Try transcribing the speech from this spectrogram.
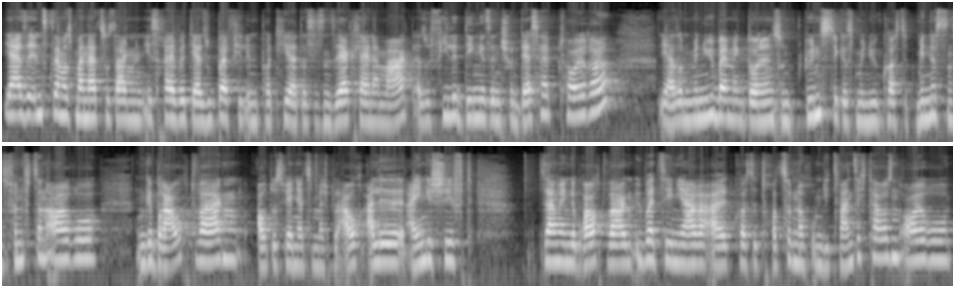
Ja, also insgesamt muss man dazu sagen, in Israel wird ja super viel importiert. Das ist ein sehr kleiner Markt. Also viele Dinge sind schon deshalb teurer. Ja, so ein Menü bei McDonalds, so ein günstiges Menü kostet mindestens 15 Euro. Ein Gebrauchtwagen, Autos werden ja zum Beispiel auch alle eingeschifft, sagen wir ein Gebrauchtwagen über zehn Jahre alt, kostet trotzdem noch um die 20.000 Euro.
